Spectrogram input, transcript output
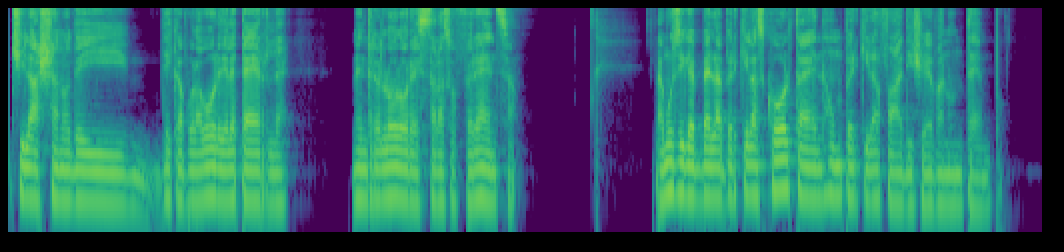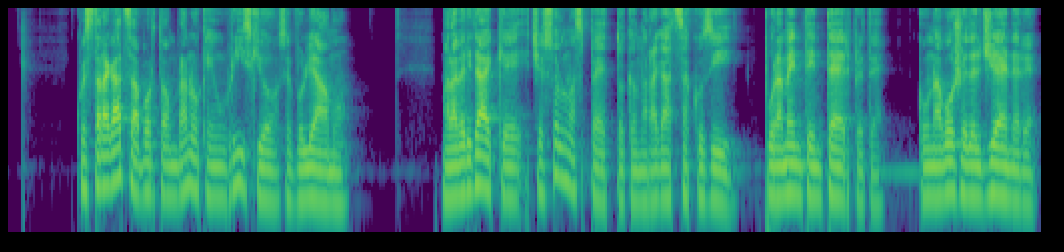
ci lasciano dei, dei capolavori, delle perle, mentre a loro resta la sofferenza. La musica è bella per chi l'ascolta e non per chi la fa, dicevano un tempo. Questa ragazza porta un brano che è un rischio, se vogliamo, ma la verità è che c'è solo un aspetto che una ragazza così, puramente interprete, con una voce del genere,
